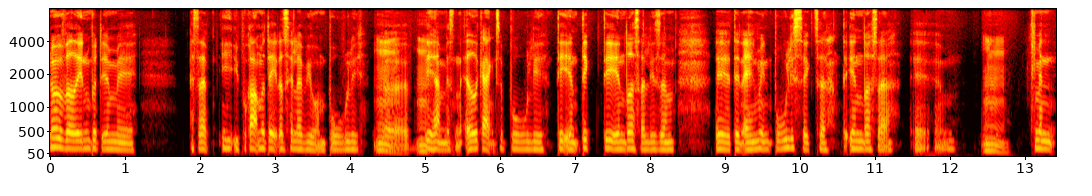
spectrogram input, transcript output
nu har vi været inde på det med, altså i, i programmet i dag, der taler vi jo om bolig. Mm, øh, mm. Det her med sådan adgang til bolig, det, det, det ændrer sig ligesom. Øh, den almindelige boligsektor, det ændrer sig. Øh, mm. Men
